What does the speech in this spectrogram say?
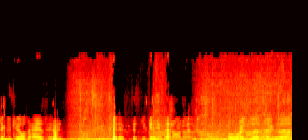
6 kills as him. Get it. You can do that on um support. Oh, where's the exit at?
